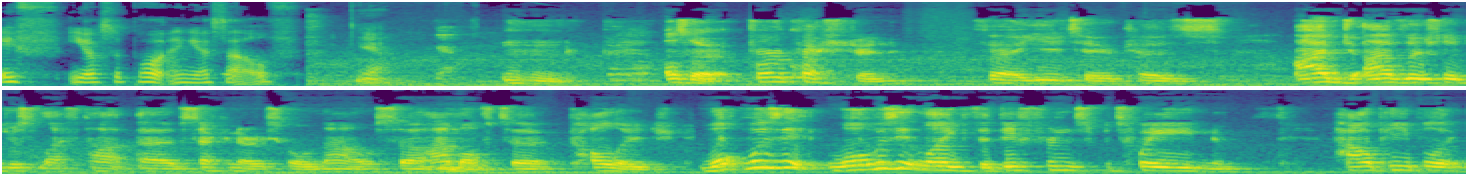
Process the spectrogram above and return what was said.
if you're supporting yourself. yeah. mm-hmm Also, for a question for you two, because I've, I've literally just left uh, secondary school now, so I'm off to college. What was it? What was it like? The difference between how people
